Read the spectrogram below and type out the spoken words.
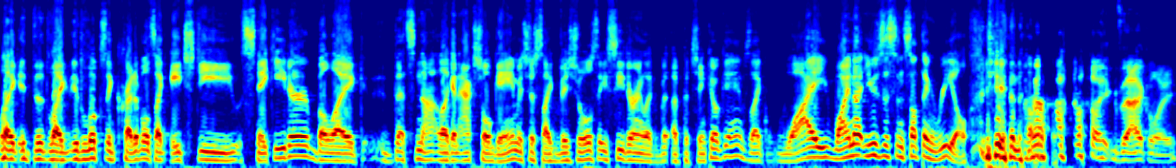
like it did like it looks incredible. It's like HD Snake Eater, but like that's not like an actual game. It's just like visuals that you see during like a pachinko games. Like, why why not use this in something real? You know? exactly.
